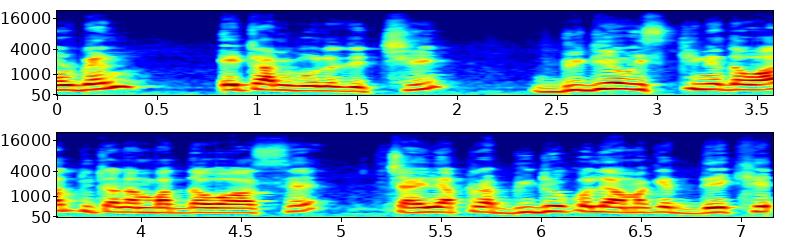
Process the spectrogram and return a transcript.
করবেন, এটা আমি বলে দিচ্ছি। ভিডিও স্ক্রিনে দেওয়া দুটা নাম্বার দেওয়া আছে। চাইলে আপনারা ভিডিও কলে আমাকে দেখে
